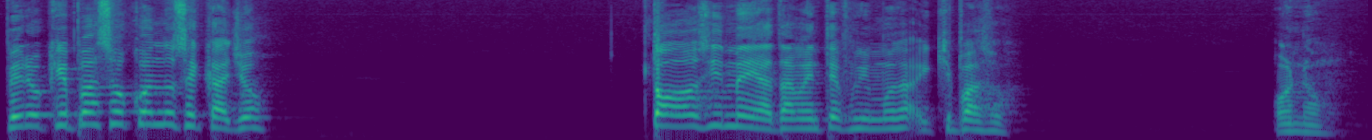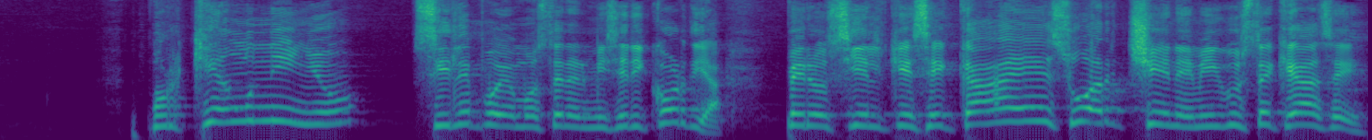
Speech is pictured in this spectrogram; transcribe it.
Pero ¿qué pasó cuando se cayó? Todos inmediatamente fuimos a... ¿Qué pasó? ¿O no? ¿Por qué a un niño sí le podemos tener misericordia? Pero si el que se cae es su archienemigo, ¿usted qué hace?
